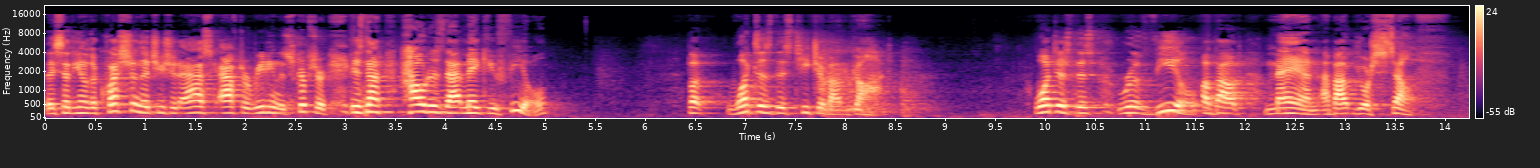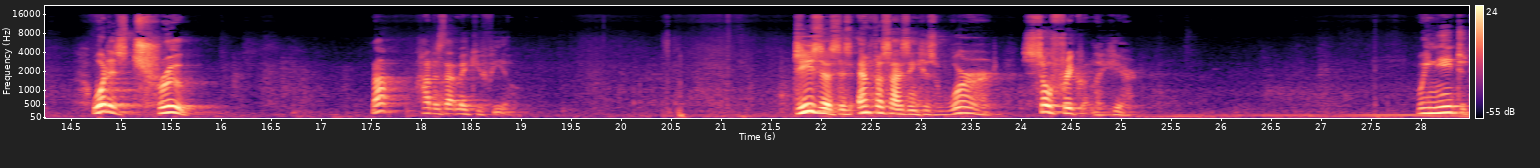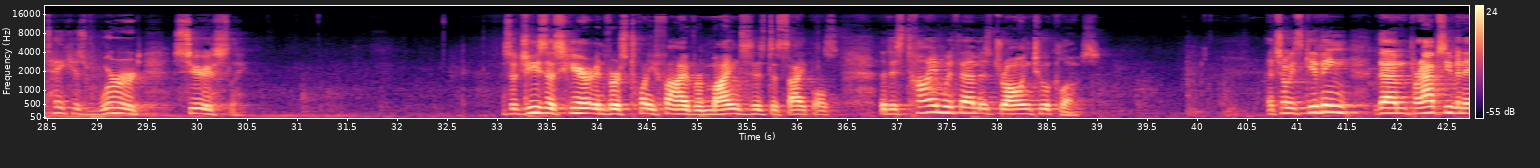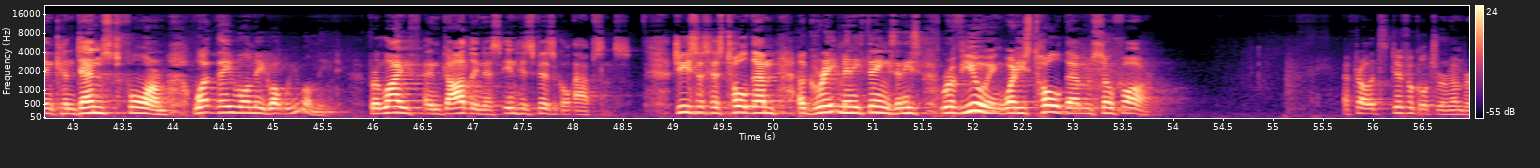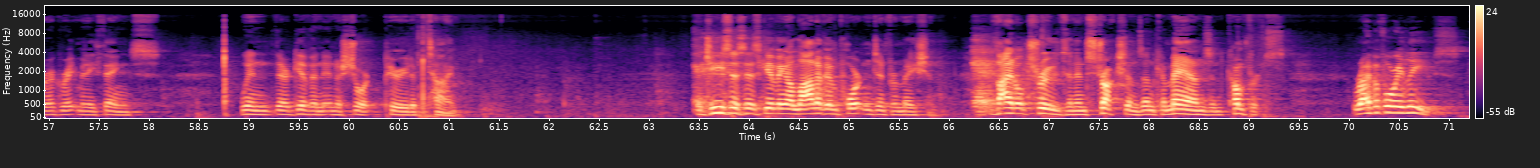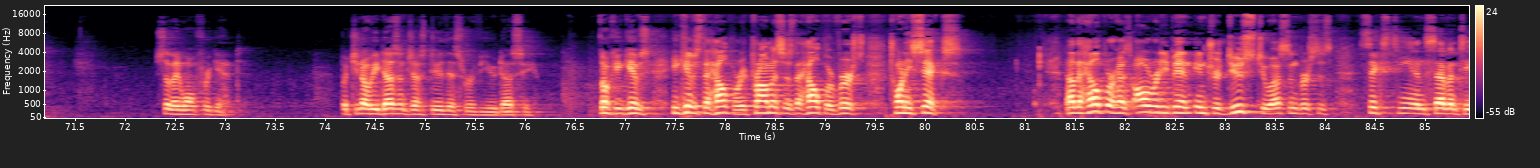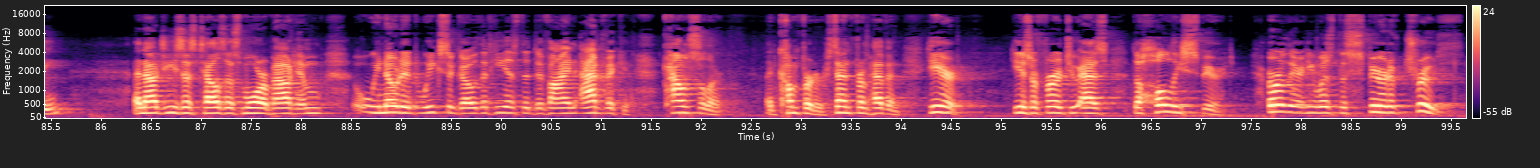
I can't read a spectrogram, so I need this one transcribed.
They said, you know, the question that you should ask after reading the scripture is not, how does that make you feel? But what does this teach about God? What does this reveal about man, about yourself? What is true? Not how does that make you feel? Jesus is emphasizing his word so frequently here. We need to take his word seriously. So, Jesus here in verse 25 reminds his disciples that his time with them is drawing to a close. And so he's giving them, perhaps even in condensed form, what they will need, what we will need for life and godliness in his physical absence. Jesus has told them a great many things, and he's reviewing what he's told them so far. After all, it's difficult to remember a great many things when they're given in a short period of time. But Jesus is giving a lot of important information, vital truths and instructions and commands and comforts right before he leaves so they won't forget. But you know, he doesn't just do this review, does he? Look, he gives, he gives the helper. He promises the helper, verse 26. Now, the helper has already been introduced to us in verses 16 and 17. And now Jesus tells us more about him. We noted weeks ago that he is the divine advocate, counselor, and comforter sent from heaven. Here, he is referred to as the Holy Spirit. Earlier, he was the Spirit of truth.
